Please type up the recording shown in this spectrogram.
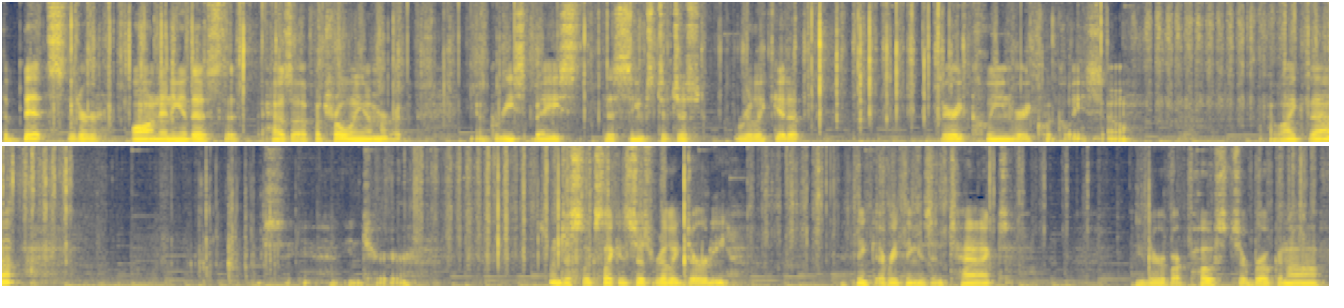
the bits that are on any of this that has a petroleum or a you know, grease base, this seems to just really get it very clean very quickly. So I like that. See, interior. This one just looks like it's just really dirty. I think everything is intact. Neither of our posts are broken off.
